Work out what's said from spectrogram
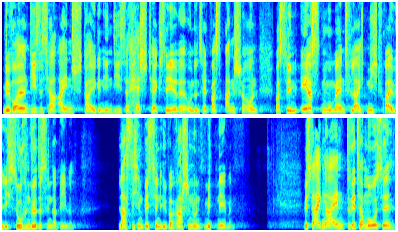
Wir wollen dieses Jahr einsteigen in diese Hashtag-Serie und uns etwas anschauen, was du im ersten Moment vielleicht nicht freiwillig suchen würdest in der Bibel. Lass dich ein bisschen überraschen und mitnehmen. Wir steigen ein, 3. Mose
